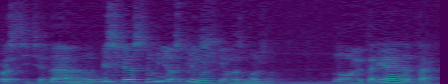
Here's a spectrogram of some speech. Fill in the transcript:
простите, да, ну, без слез на меня взглянуть невозможно. Ну это реально так.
